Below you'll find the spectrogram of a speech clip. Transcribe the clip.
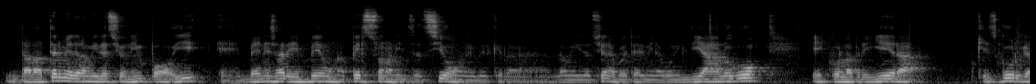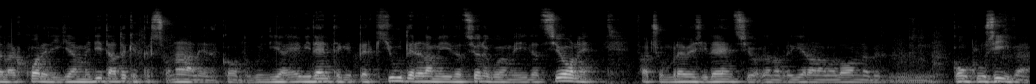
dal termine della meditazione in poi eh, bene sarebbe una personalizzazione perché la, la meditazione poi termina con il dialogo e con la preghiera che sgorga dal cuore di chi ha meditato e che è personale, d'accordo? Quindi è evidente che per chiudere la meditazione come meditazione faccio un breve silenzio e una preghiera alla Madonna per, conclusiva,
